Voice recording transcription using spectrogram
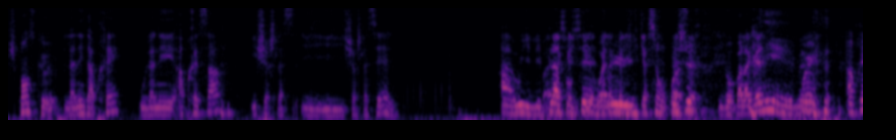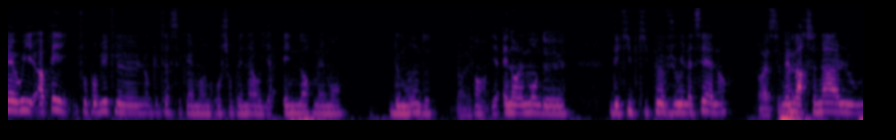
je pense que l'année d'après ou l'année après ça ils cherchent la ils, ils cherchent la CL Ah oui, les Bah, places la en CL. ouais la oui, oui. qualification pour la. CL. ils vont pas la gagner mais Ouais. Après, oui, après, il faut pas oublier que le- l'Angleterre, c'est quand même un gros championnat où il y a énormément de monde. Ouais, Enfin, il y a énormément de d'équipes qui peuvent jouer la CL. Hein. Ouais, Même vrai. Arsenal ou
